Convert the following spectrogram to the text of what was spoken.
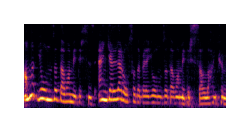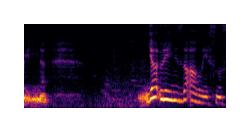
Amma yolunuza davam edirsiniz. Əngəllər olsa da belə yolunuza davam edirsiniz Allahın köməkliyi. Ya ürəyinizdə ağlayırsınız,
